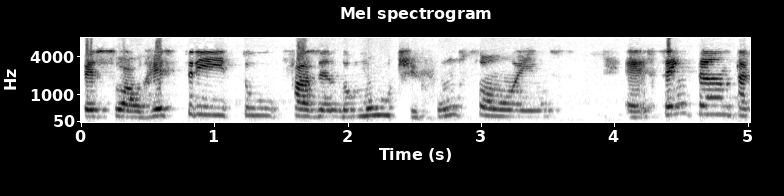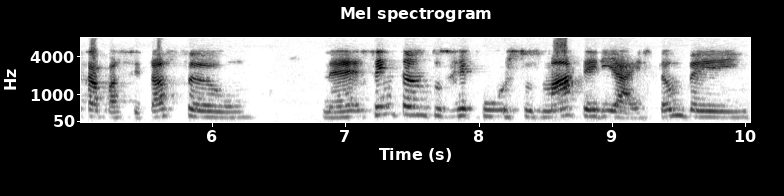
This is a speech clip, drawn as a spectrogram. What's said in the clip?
pessoal restrito, fazendo multifunções, é, sem tanta capacitação, né? Sem tantos recursos materiais também.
